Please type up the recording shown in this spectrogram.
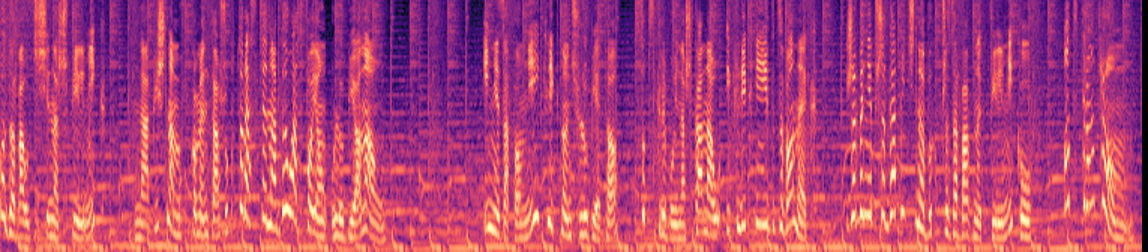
Podobał Ci się nasz filmik? Napisz nam w komentarzu, która scena była Twoją ulubioną. I nie zapomnij kliknąć lubię to, subskrybuj nasz kanał i kliknij w dzwonek, żeby nie przegapić nowych przezabawnych filmików od brum.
